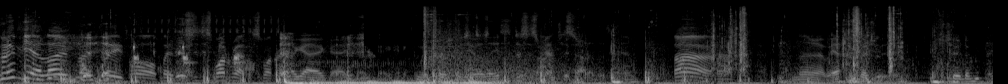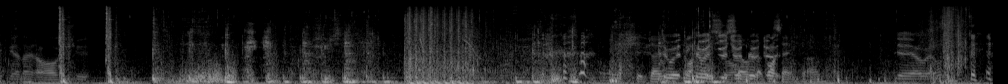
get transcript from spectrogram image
Leave me alone, man, please. Whoa, please. This is just one round. Just one Okay, round. okay, okay, okay. okay. Can we push with you at least? This is I'm meant too to- bad at this game. No, no, no. No, no, we have to push with you. Shoot him. Leave me alone. Oh, shoot. Oh shit, don't Do it, fuck do it, with do it, do it, yourself do it, at the same time. Yeah, I will.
